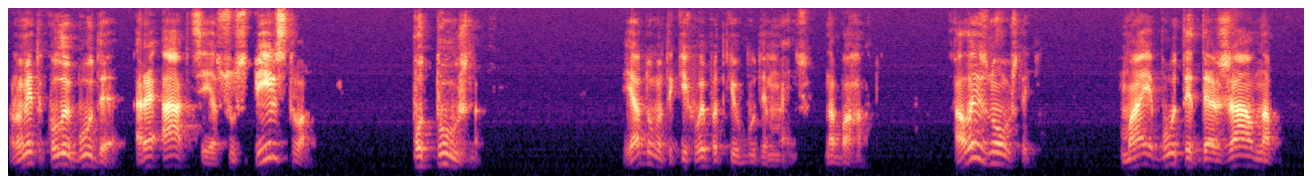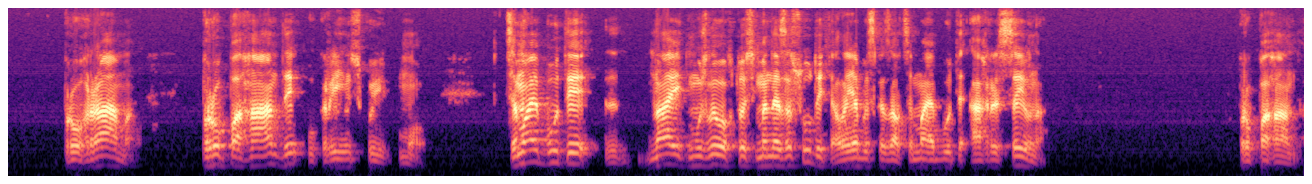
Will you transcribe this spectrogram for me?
розумієте, коли буде реакція суспільства потужна, я думаю, таких випадків буде менше, набагато. Але знову ж таки, має бути державна програма пропаганди української мови. Це має бути, е, навіть, можливо, хтось мене засудить, але я би сказав, це має бути агресивна пропаганда,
